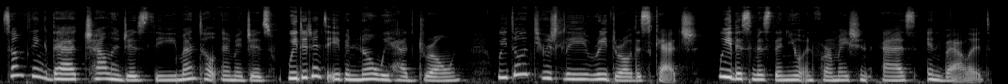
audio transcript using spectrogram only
something that challenges the mental images we didn't even know we had drawn, we don't usually redraw the sketch. We dismiss the new information as invalid.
